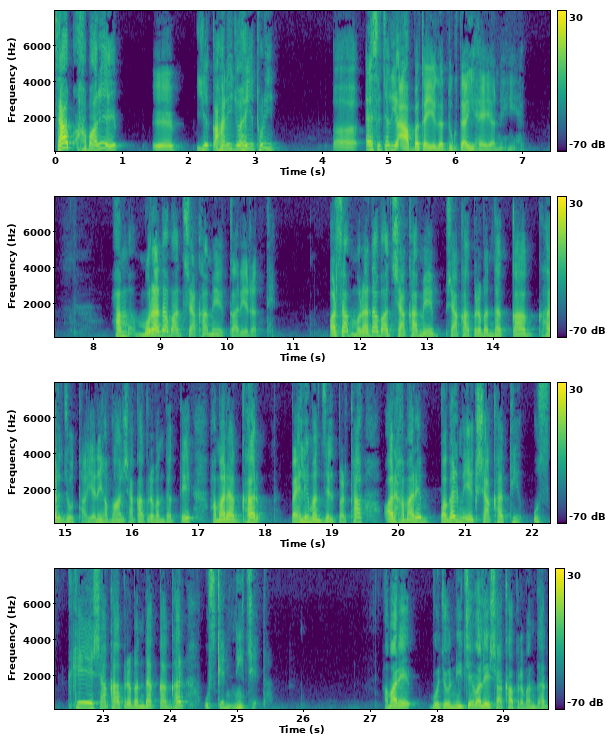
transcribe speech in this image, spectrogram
साहब, हमारे ये कहानी जो है, ये थोड़ी ऐसे चलिए, आप बताइएगा दुखदाई है या नहीं है। हम मुरादाबाद शाखा में कार्यरत थे। और साहब, मुरादाबाद शाखा में शाखा प्रबंधक का घर जो था, यानी हम वहाँ शाखा प्रबंधक थे, हमारा घर पहली मंजिल पर था और हमारे बगल में एक शाखा थी, उसके शाखा प्रबंधक का घर उसके नीचे था। हमारे वो जो नीचे वाले शाखा प्रबंधक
